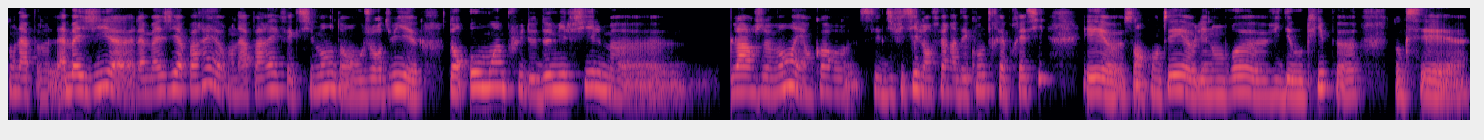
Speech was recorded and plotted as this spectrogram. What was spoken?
on a, la, magie, la magie apparaît. On apparaît effectivement aujourd'hui dans au moins plus de 2000 films largement et encore c'est difficile d'en faire un décompte très précis et sans compter les nombreux vidéoclips donc c'est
